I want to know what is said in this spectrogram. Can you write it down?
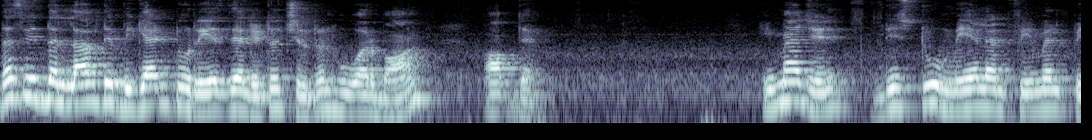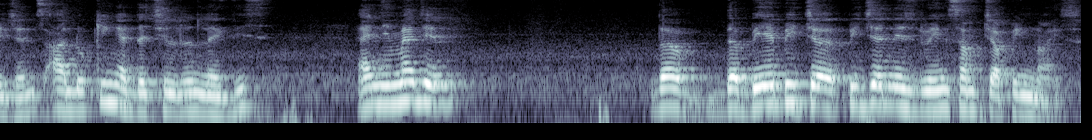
thus with the love they began to raise their little children who are born of them Imagine these two male and female pigeons are looking at the children like this, and imagine the, the baby ch- pigeon is doing some chirping noise.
